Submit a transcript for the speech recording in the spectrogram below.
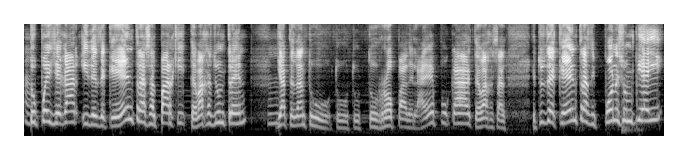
Ah. tú puedes llegar y desde que entras al parque, te bajas de un tren, ya te dan tu, tu- tu- tu ropa de la época, te bajas al... Entonces, desde que entras y pones un pie ahí,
